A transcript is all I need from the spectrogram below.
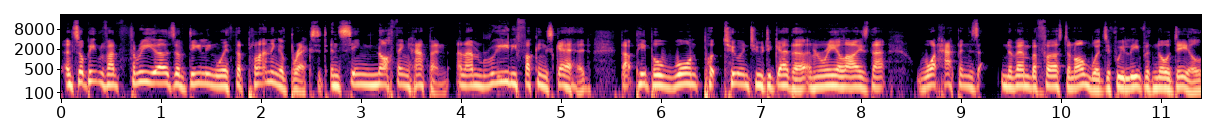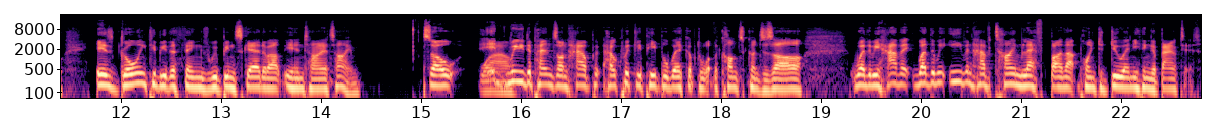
And so people have had three years of dealing with the planning of Brexit and seeing nothing happen. And I'm really fucking scared that people won't put two and two together and realize that what happens November 1st and onwards, if we leave with no deal, is going to be the things we've been scared about the entire time. So Wow. it really depends on how how quickly people wake up to what the consequences are, whether we have it, whether we even have time left by that point to do anything about it.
